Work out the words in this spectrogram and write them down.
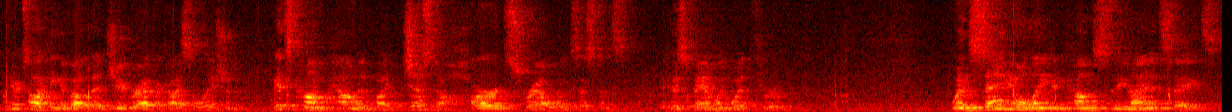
When you're talking about that geographic isolation, it's compounded by just a hard scrabble existence that his family went through. When Samuel Lincoln comes to the United States,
